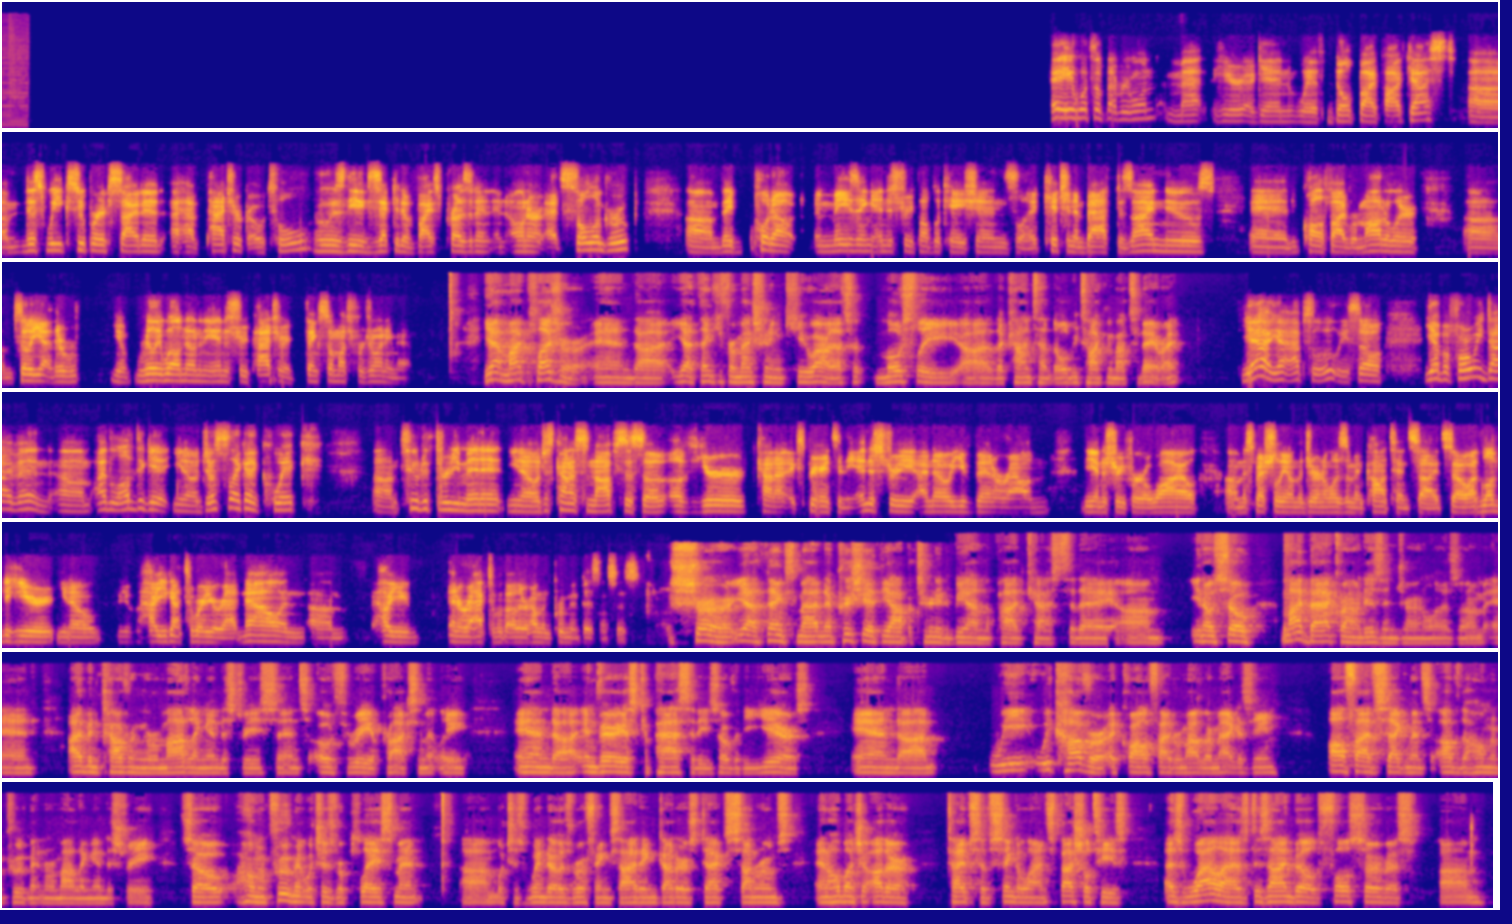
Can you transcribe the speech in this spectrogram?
Hey, what's up, everyone? Matt here again with Built by Podcast. Um, this week, super excited. I have Patrick O'Toole, who is the executive vice president and owner at Sola Group. Um, they put out amazing industry publications like Kitchen and Bath Design News and Qualified Remodeler. Um, so yeah, they're you know really well known in the industry. Patrick, thanks so much for joining, man. Yeah, my pleasure. And uh, yeah, thank you for mentioning QR. That's mostly uh, the content that we'll be talking about today, right? Yeah, yeah, absolutely. So, yeah, before we dive in, um, I'd love to get, you know, just like a quick um, two to three minute, you know, just kind of synopsis of, of your kind of experience in the industry. I know you've been around the industry for a while, um, especially on the journalism and content side. So I'd love to hear, you know, how you got to where you're at now and um, how you interact with other home improvement businesses. Sure. Yeah. Thanks, Matt. And I appreciate the opportunity to be on the podcast today. Um, you know, so my background is in journalism and I've been covering the remodeling industry since 03 approximately and uh, in various capacities over the years. And um, we, we cover at Qualified Remodeler Magazine all five segments of the home improvement and remodeling industry. So, home improvement, which is replacement, um, which is windows, roofing, siding, gutters, decks, sunrooms, and a whole bunch of other types of single line specialties, as well as design build, full service, um,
